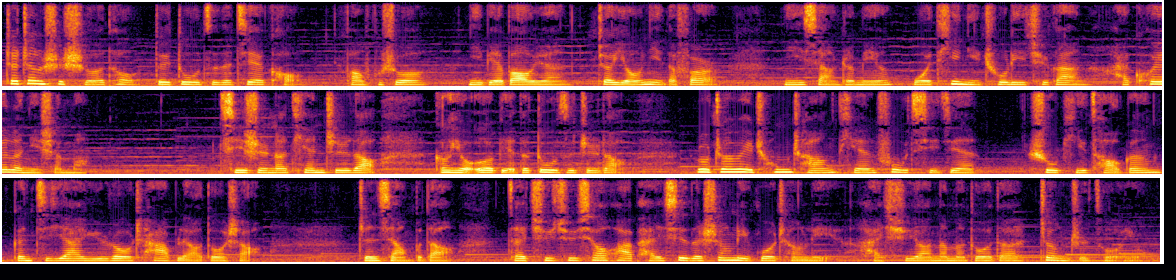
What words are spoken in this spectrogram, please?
这正是舌头对肚子的借口，仿佛说：“你别抱怨，这有你的份儿。你想着明，我替你出力去干，还亏了你什么？”其实呢，天知道，更有恶瘪的肚子知道。若专为充肠填腹起见，树皮草根跟鸡鸭鱼肉差不了多少。真想不到，在区区消化排泄的生理过程里，还需要那么多的政治作用。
